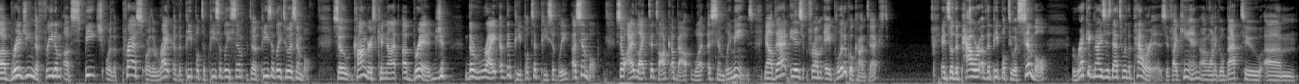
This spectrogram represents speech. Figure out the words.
abridging the freedom of speech or the press or the right of the people to peaceably to peaceably to assemble. So Congress cannot abridge the right of the people to peaceably assemble. So I'd like to talk about what assembly means. Now that is from a political context. And so the power of the people to assemble recognizes that's where the power is. If I can, I want to go back to um,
